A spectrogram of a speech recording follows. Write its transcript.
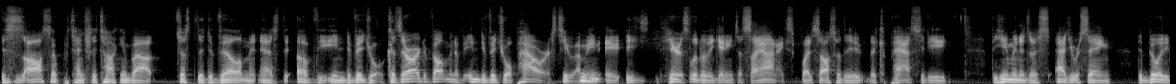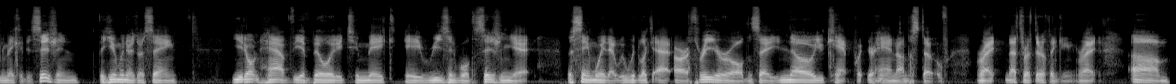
this is also potentially talking about just the development as the, of the individual, because there are development of individual powers too. I mean, it, it's, here it's literally getting to psionics, but it's also the the capacity. The humans are, as you were saying, the ability to make a decision. The humans are saying you don't have the ability to make a reasonable decision yet the same way that we would look at our three year old and say, no, you can't put your hand on the stove, right? That's what they're thinking, right? Um,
